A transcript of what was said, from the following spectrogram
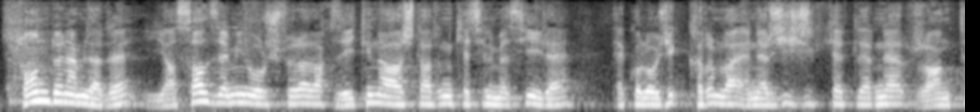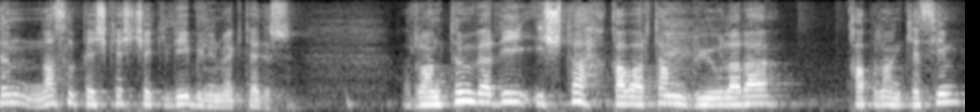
Son dönemlerde yasal zemin oluşturarak zeytin ağaçlarının kesilmesiyle ekolojik kırımla enerji şirketlerine rantın nasıl peşkeş çekildiği bilinmektedir. Rantın verdiği iştah kabartan duyulara kapılan kesim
